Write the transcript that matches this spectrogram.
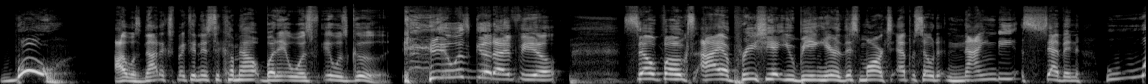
Woo! I was not expecting this to come out, but it was it was good. it was good, I feel. So, folks, I appreciate you being here. This marks episode 97. Whoa!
